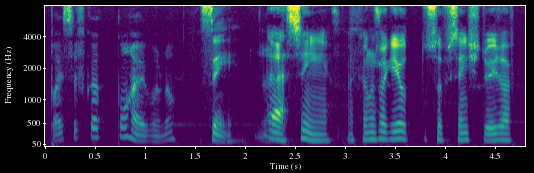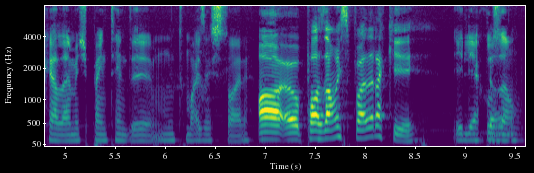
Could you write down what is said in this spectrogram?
o pais, você fica com raiva, não? Sim. É, sim. É que eu não joguei o suficiente do Age of Calamity pra entender muito mais a história. Ó, eu posso dar um spoiler aqui. Ele é cuzão.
